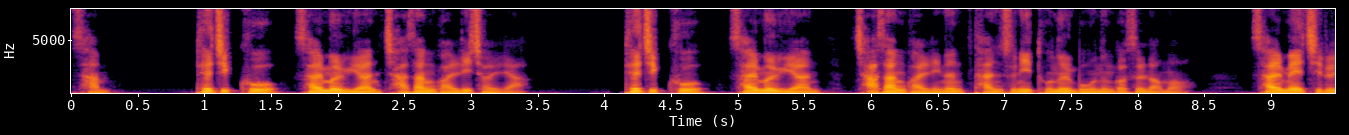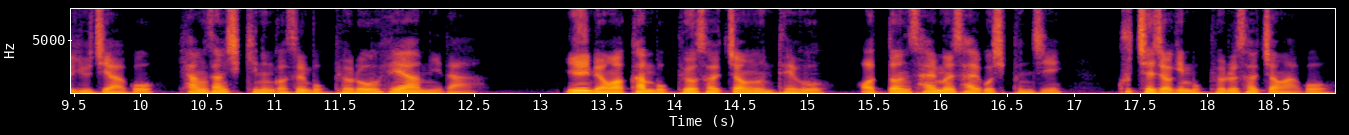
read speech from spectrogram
3. 퇴직 후 삶을 위한 자산 관리 전략. 퇴직 후 삶을 위한 자산 관리는 단순히 돈을 모으는 것을 넘어 삶의 질을 유지하고 향상시키는 것을 목표로 해야 합니다. 1. 명확한 목표 설정 은퇴 후 어떤 삶을 살고 싶은지 구체적인 목표를 설정하고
